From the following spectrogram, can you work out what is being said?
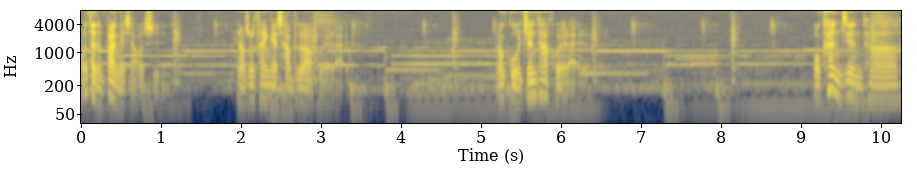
我等了半个小时，想说他应该差不多要回来了。然后果真他回来了，我看见他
